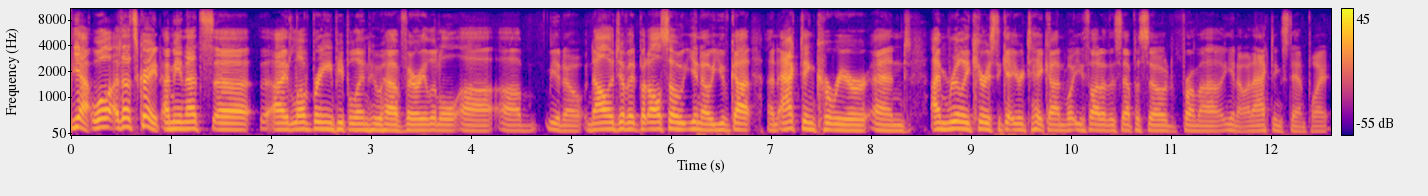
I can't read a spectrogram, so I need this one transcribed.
Yeah, well, that's great. I mean, that's uh, I love bringing people in who have very little, uh, um, you know, knowledge of it, but also, you know, you've got an acting career, and I'm really curious to get your take on what you thought of this episode from a, you know, an acting standpoint.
